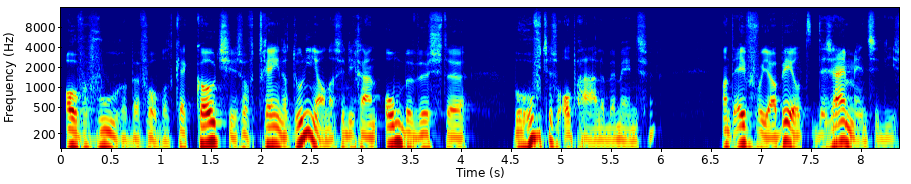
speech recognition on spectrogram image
over voeren, bijvoorbeeld. Kijk, coaches of trainers doen niet anders. En die gaan onbewuste behoeftes ophalen bij mensen. Want even voor jouw beeld, er zijn mensen die,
